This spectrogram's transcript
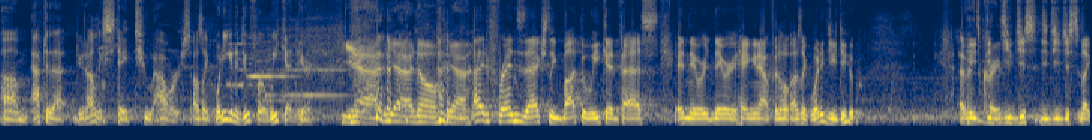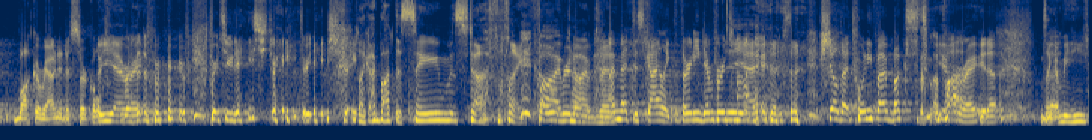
um, after that, dude, I only stayed two hours. I was like, "What are you gonna do for a weekend here?" Yeah, yeah, no, yeah. I had friends that actually bought the weekend pass, and they were they were hanging out for the whole. I was like, "What did you do?" I mean, did you just did you just like walk around in a circle? Oh, yeah, right. For, for two days straight, three days straight. Like I bought the same stuff like five Over times, over. man. I met this guy like 30 different Yeah. times. Shelled out 25 bucks into my Yeah, pot, right. You know? It's like I mean, he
